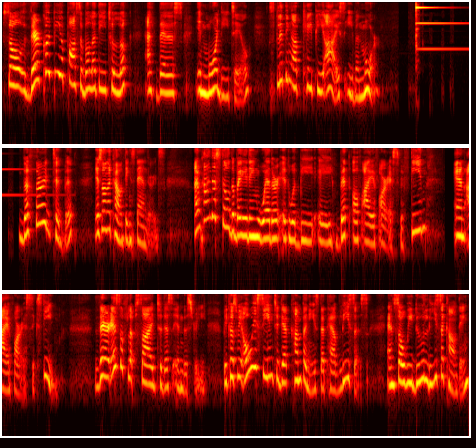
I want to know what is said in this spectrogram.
So there could be a possibility to look at this in more detail, splitting up KPIs even more. The third tidbit is on accounting standards. I'm kind of still debating whether it would be a bit of IFRS 15 and IFRS 16. There is a flip side to this industry because we always seem to get companies that have leases, and so we do lease accounting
